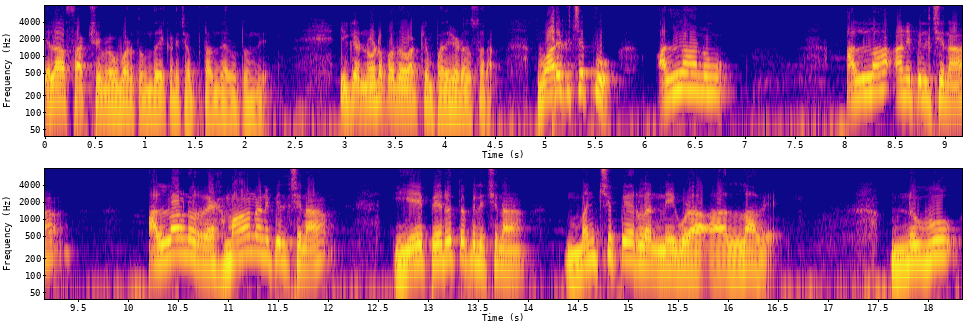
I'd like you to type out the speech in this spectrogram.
ఎలా సాక్ష్యం ఇవ్వబడుతుందో ఇక్కడ చెప్పడం జరుగుతుంది. ఇక నూట పదో వాక్యం పదిహేడవ సుర. వారికి చెప్పు అల్లాను అల్లా అని పిలిచిన అల్లాను రెహమాన్ అని పిలిచిన ఏ పేరుతో పిలిచినా మంచి పేర్లన్నీ కూడా అల్లావే. నువ్వు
